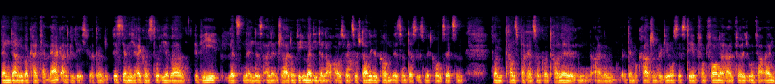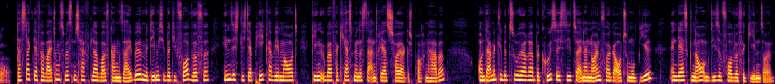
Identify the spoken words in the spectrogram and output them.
wenn darüber kein Vermerk angelegt wird, dann ist ja nicht rekonstruierbar, wie letzten Endes eine Entscheidung, wie immer die dann auch ausfällt, zustande gekommen ist. Und das ist mit Grundsätzen von Transparenz und Kontrolle in einem demokratischen Regierungssystem von vornherein völlig unvereinbar. Das sagt der Verwaltungswissenschaftler Wolfgang Seibel, mit dem ich über die Vorwürfe hinsichtlich der Pkw-Maut gegenüber Verkehrsminister Andreas Scheuer gesprochen habe. Und damit, liebe Zuhörer, begrüße ich Sie zu einer neuen Folge Automobil, in der es genau um diese Vorwürfe gehen soll.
